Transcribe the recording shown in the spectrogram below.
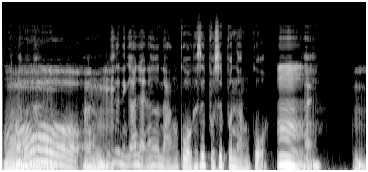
哦，就是你刚刚讲那个难过，可是不是不能过，嗯，对，嗯，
